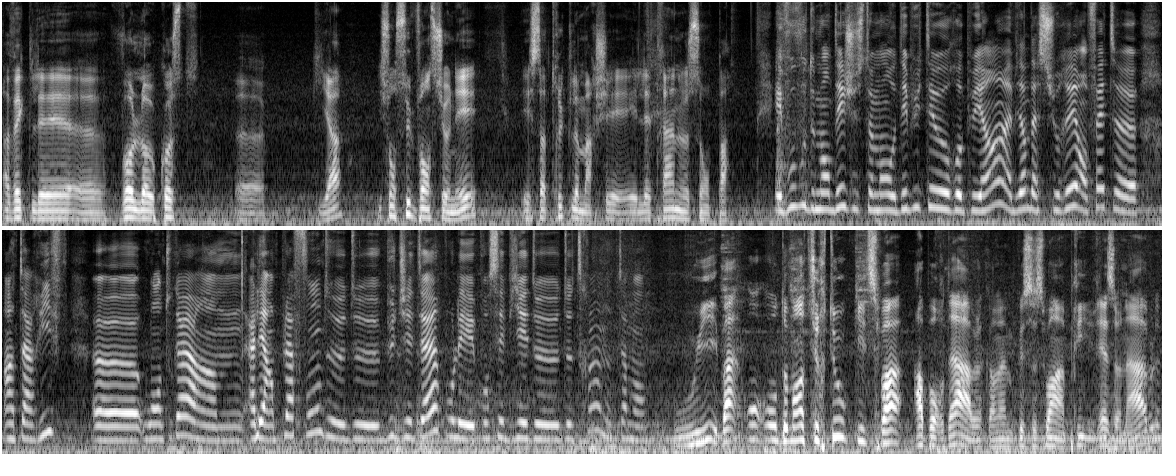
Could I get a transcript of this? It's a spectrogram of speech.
avec les euh, vols low cost qu'il y a, ils sont subventionnés et ça truque le marché et les trains ne le sont pas. Et vous vous demandez justement aux députés européens eh bien d'assurer en fait euh, un tarif euh, ou en tout cas un, un plafond de, budgétaire pour, les, pour ces billets de, train notamment. Oui, bah, on, demande surtout qu'il soit abordable quand même, que ce soit un prix raisonnable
